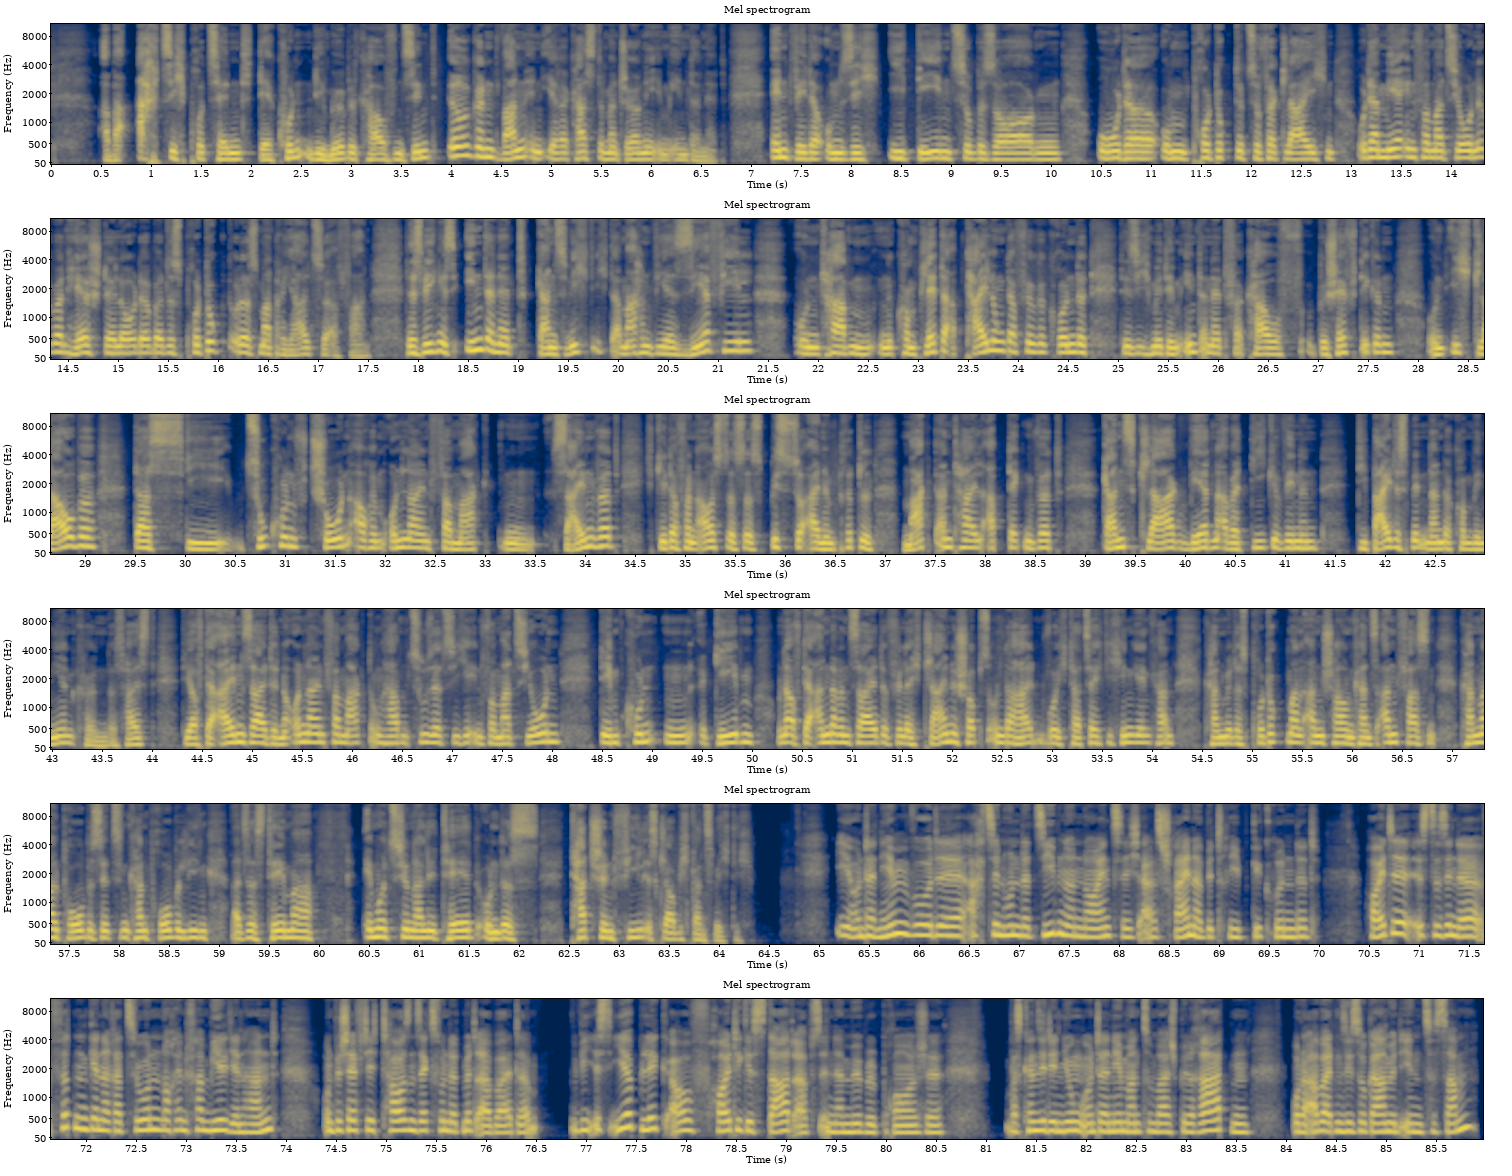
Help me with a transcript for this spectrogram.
aber 80 Prozent der Kunden, die Möbel kaufen, sind irgendwann in ihrer Customer Journey im Internet. Entweder um sich Ideen zu besorgen oder um Produkte zu vergleichen oder mehr Informationen über den Hersteller oder über das Produkt oder das Material zu erfahren. Deswegen ist Internet ganz wichtig. Da machen wir sehr viel und haben eine komplette Abteilung dafür gegründet, die sich mit dem Internetverkauf beschäftigen. Und ich glaube, dass die Zukunft schon auch im Online-Vermarkten sein wird. Ich gehe davon aus, dass das bis zu einem Drittel Marktanteil abdecken wird. Ganz klar werden aber die gewinnen, die beides miteinander kombinieren können. Das heißt, die auf der einen Seite eine Online-Vermarktung haben, zusätzliche Informationen dem Kunden geben und auf der anderen Seite vielleicht kleine Shops unterhalten, wo ich tatsächlich hingehen kann, kann mir das Produkt mal anschauen, kann es anfassen, kann mal Probe sitzen, kann Probe liegen. Also das Thema Emotionalität und das Touch and Feel ist, glaube ich, ganz wichtig. Ihr Unternehmen wurde 1897 als Schreinerbetrieb gegründet. Heute ist es in der vierten Generation noch in Familienhand und beschäftigt 1600 Mitarbeiter. Wie ist Ihr Blick auf heutige Start-ups in der Möbelbranche? Was können Sie den jungen Unternehmern zum Beispiel raten? Oder arbeiten Sie sogar mit ihnen zusammen?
